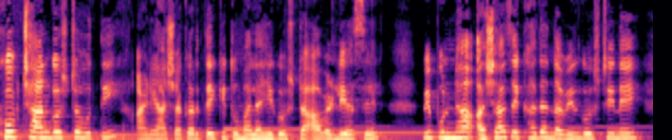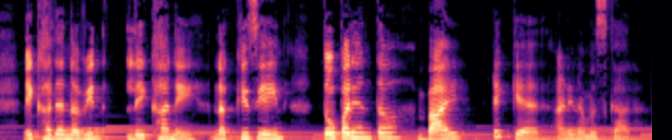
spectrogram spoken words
खूप छान गोष्ट होती आणि आशा करते की तुम्हाला ही गोष्ट आवडली असेल. मी पुन्हा अशाच एखाद्या नवीन गोष्टीने एखाद्या नवीन लेखाने नक्कीच येईन. तोपर्यंत बाय टेक केअर आणि नमस्कार.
